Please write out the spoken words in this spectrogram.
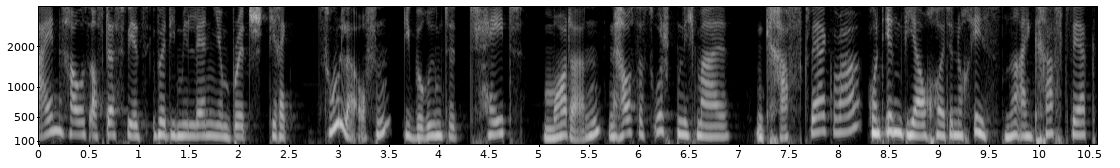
ein Haus, auf das wir jetzt über die Millennium Bridge direkt zulaufen, die berühmte Tate Modern. Ein Haus, das ursprünglich mal ein Kraftwerk war. Und irgendwie auch heute noch ist, ne? ein Kraftwerk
